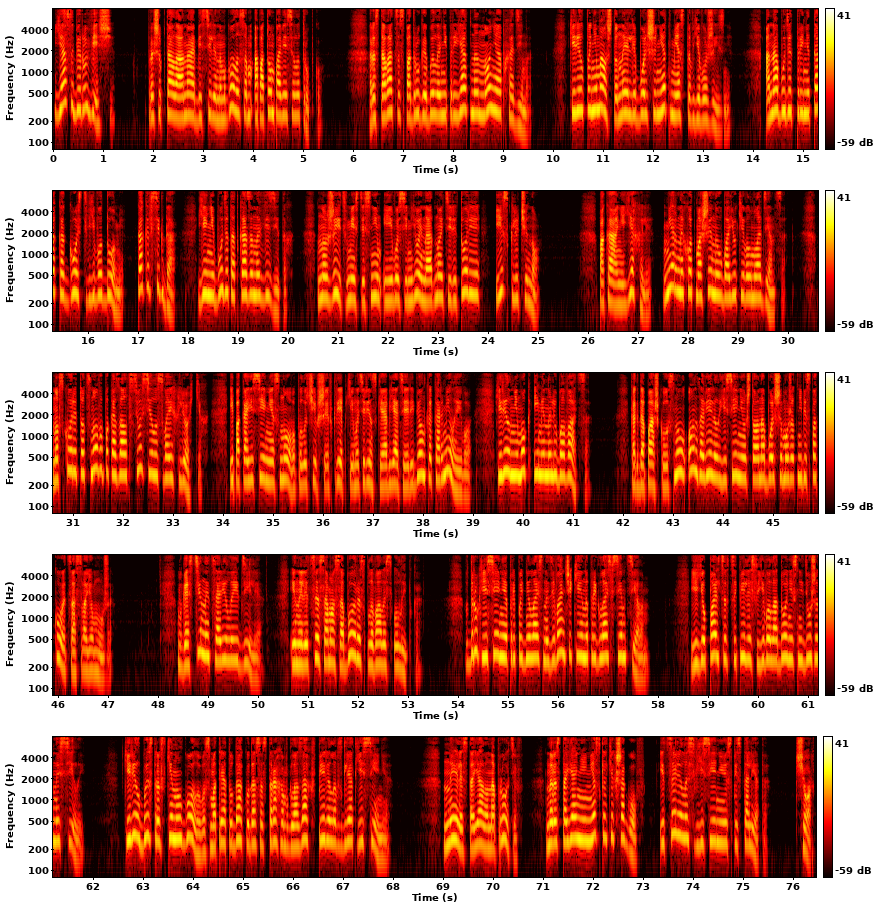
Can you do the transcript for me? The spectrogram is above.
«Я соберу вещи», — прошептала она обессиленным голосом, а потом повесила трубку. Расставаться с подругой было неприятно, но необходимо. Кирилл понимал, что Нелли больше нет места в его жизни. Она будет принята как гость в его доме, как и всегда. Ей не будет отказано в визитах. Но жить вместе с ним и его семьей на одной территории исключено. Пока они ехали, мерный ход машины убаюкивал младенца. Но вскоре тот снова показал всю силу своих легких, и пока Есения, снова получившая в крепкие материнские объятия ребенка, кормила его, Кирилл не мог именно любоваться. Когда Пашка уснул, он заверил Есению, что она больше может не беспокоиться о своем муже. В гостиной царила идиллия, и на лице сама собой расплывалась улыбка. Вдруг Есения приподнялась на диванчике и напряглась всем телом. Ее пальцы вцепились в его ладони с недюжиной силой. Кирилл быстро вскинул голову, смотря туда, куда со страхом в глазах вперила взгляд Есения. Нелли стояла напротив, на расстоянии нескольких шагов и целилась в Есению из пистолета. Черт!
